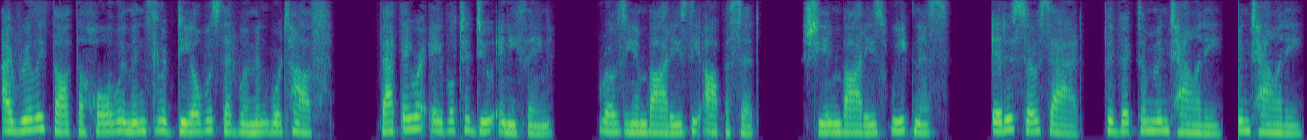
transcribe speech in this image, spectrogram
I really thought the whole women's lib deal was that women were tough that they were able to do anything. Rosie embodies the opposite. She embodies weakness. It is so sad, the victim mentality. Mentality.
